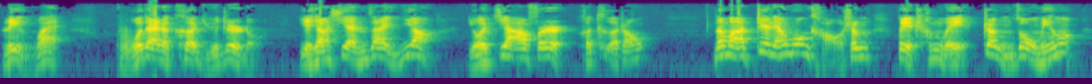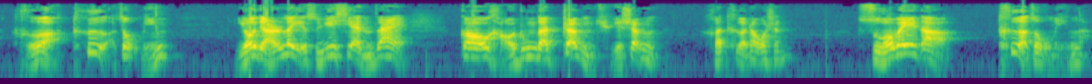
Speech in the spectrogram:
另外，古代的科举制度也像现在一样有加分和特招，那么这两种考生被称为正奏名和特奏名，有点类似于现在高考中的正取生。和特招生，所谓的特奏名啊，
